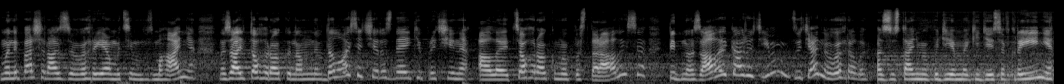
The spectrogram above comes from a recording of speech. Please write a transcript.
Ми не перший раз вже виграємо ці змагання. На жаль, того року нам не вдалося через деякі причини, але цього року ми постаралися, піднажали, кажуть, і звичайно виграли. З останніми подіями, які діються в країні,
